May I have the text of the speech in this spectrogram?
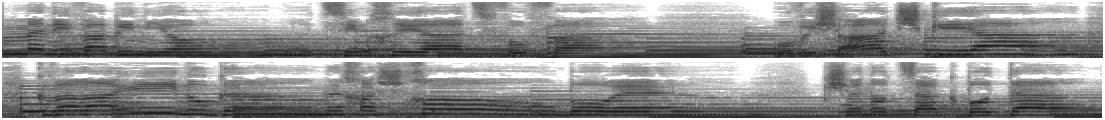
מניבה בן יום צמחייה צפופה. ובשעת שקיעה כבר ראינו גם איך השחור בוער. כשנוצק בו דם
